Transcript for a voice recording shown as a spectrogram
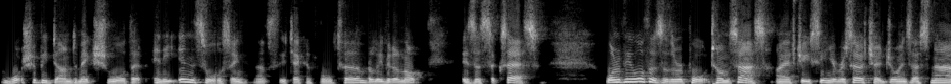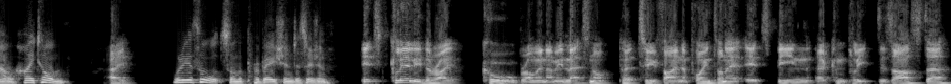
and what should be done to make sure that any insourcing, that's the technical term, believe it or not, is a success. One of the authors of the report, Tom Sasse, IFG senior researcher, joins us now. Hi, Tom. Hi. What are your thoughts on the probation decision? It's clearly the right call, Bronwen. I mean, let's not put too fine a point on it. It's been a complete disaster.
